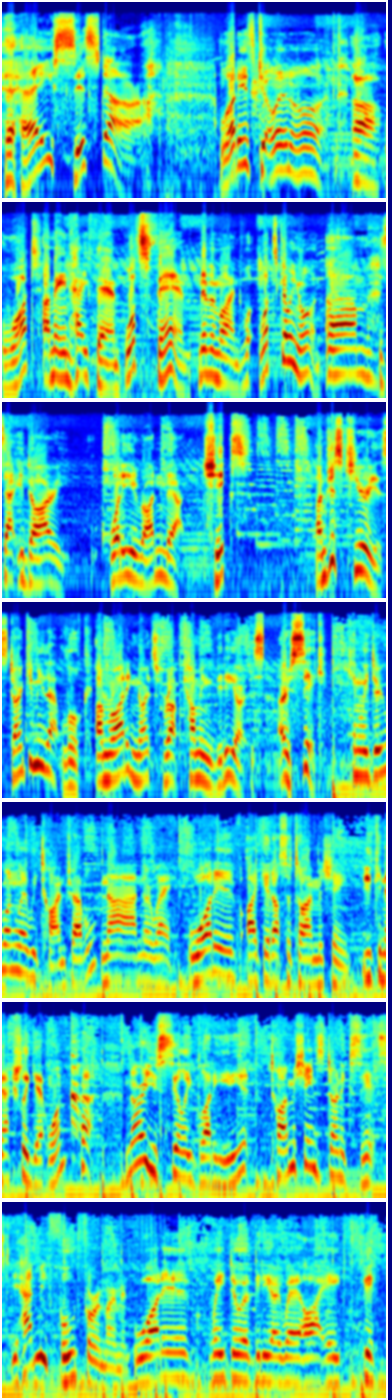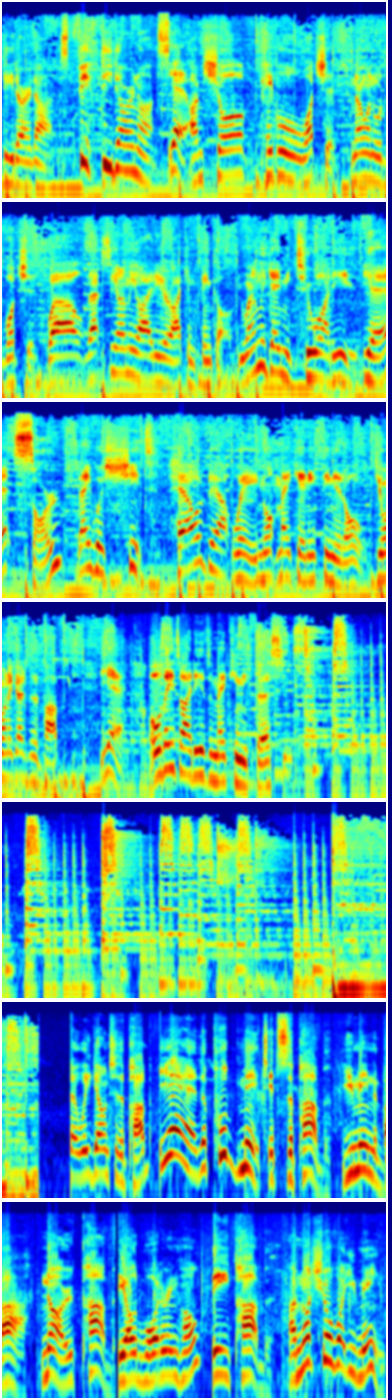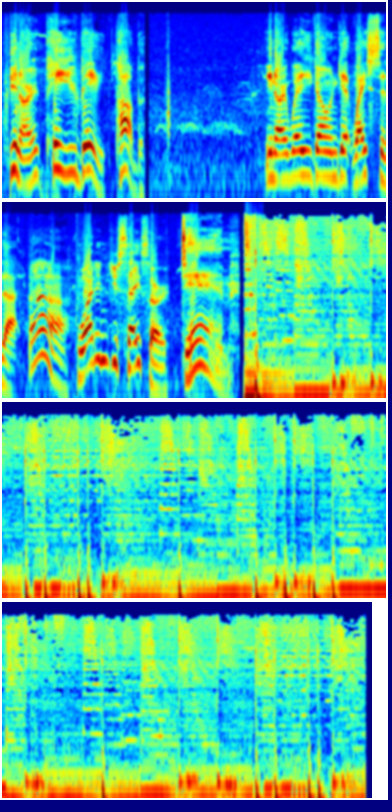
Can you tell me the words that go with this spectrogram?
Hey, sister. What is going on? Uh, what? I mean, hey fam. What's fam? Never mind. What, what's going on? Um, is that your diary? What are you writing about? Chicks? I'm just curious. Don't give me that look. I'm writing notes for upcoming videos. Oh, sick. Can we do one where we time travel? Nah, no way. What if I get us a time machine? You can actually get one? no, you silly bloody idiot. Time machines don't exist. You had me fooled for a moment. What if we do a video where I eat 50 donuts? 50 donuts! Yeah, I'm sure people will watch it. No one would watch it. Well, that's the only idea I can think of. You only gave me two ideas. Yeah, so? They were shit. How about we not make anything at all? Do you want to go to the pub? Yeah, all these ideas are making me thirsty. So we going to the pub? Yeah, the pub, mate. It's the pub. You mean the bar? No, pub. The old watering hole? The pub. I'm not sure what you mean. You know, P-U-B, pub. You know, where you go and get wasted at. Ah, why didn't you say so? Damn.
